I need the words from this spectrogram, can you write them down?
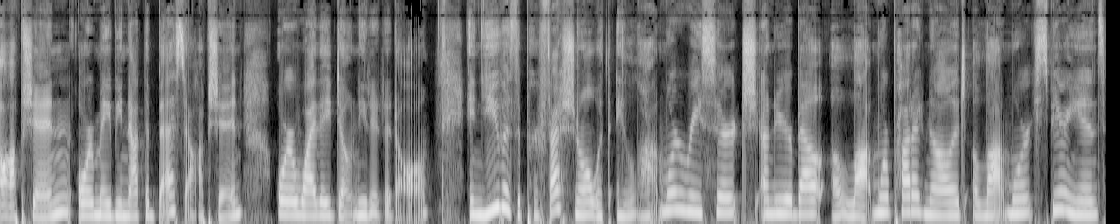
option or maybe not the best option or why they don't need it at all. And you, as a professional with a lot more research under your belt, a lot more product knowledge, a lot more experience,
